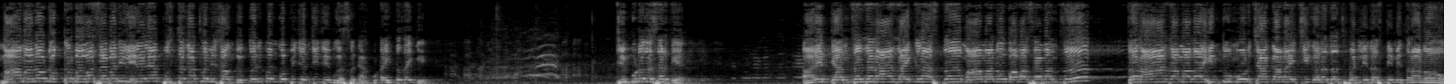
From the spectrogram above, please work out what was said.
महामानव डॉक्टर बाबासाहेबांनी लिहिलेल्या पुस्तकातलं मी सांगतो तरी पण गोपीचंदची जीभ घसरते यार कुठं इथंच आहे की? जीभ कुठं घसरते? अरे त्यांचं जर आज ऐकलं असतं महामानव बाबासाहेबांचं तर आज आम्हाला हिंदू मोर्चा काढायची गरजच पडली नसती मित्रांनो.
